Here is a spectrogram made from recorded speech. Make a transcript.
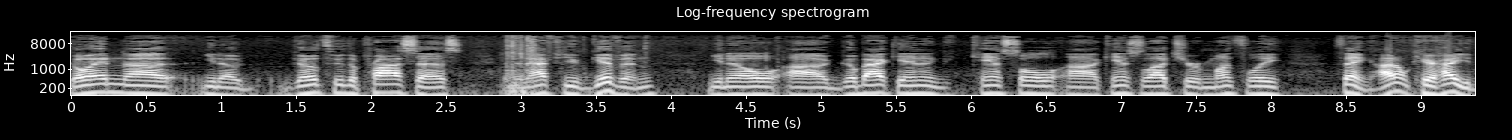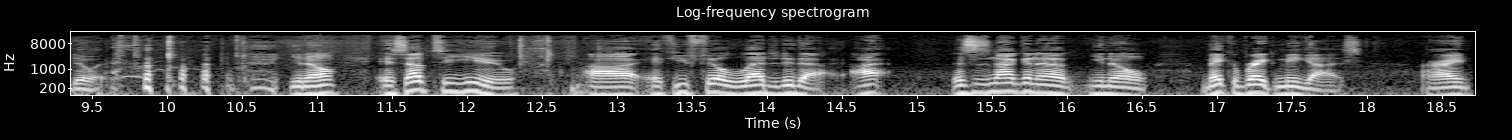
go ahead and uh, you know go through the process, and then after you've given, you know, uh, go back in and cancel uh, cancel out your monthly thing. I don't care how you do it. you know, it's up to you uh, if you feel led to do that. I this is not gonna you know make or break me, guys. All right,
